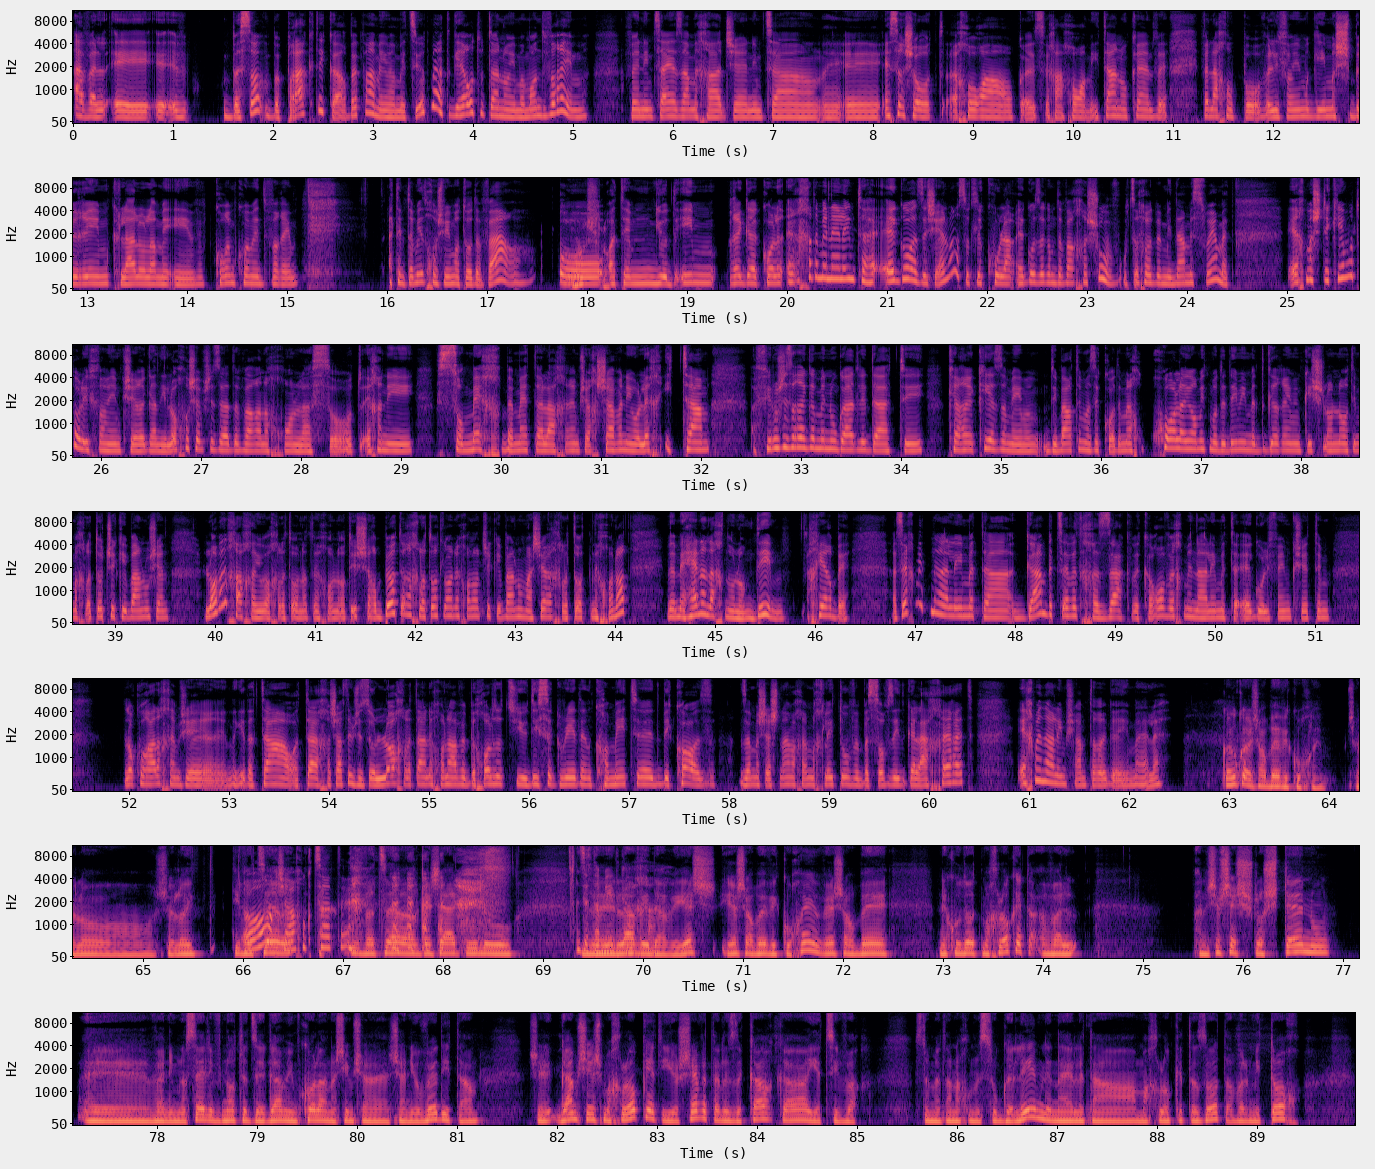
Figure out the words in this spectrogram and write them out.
אבל אה, אה, בסוף, בפרקטיקה, הרבה פעמים המציאות מאתגרת אותנו עם המון דברים, ונמצא יזם אחד שנמצא אה, אה, עשר שעות אחורה, או סליחה, אחורה מאיתנו, כן, ו, ואנחנו פה, ולפעמים מגיעים משברים כלל עולמיים, וקורים כל מיני דברים. אתם תמיד חושבים אותו דבר? או לא. אתם יודעים, רגע, כל, איך אתם מנהלים את האגו הזה שאין מה לעשות לכולם, אגו זה גם דבר חשוב, הוא צריך להיות במידה מסוימת. איך משתיקים אותו לפעמים כשרגע אני לא חושב שזה הדבר הנכון לעשות, איך אני סומך באמת על האחרים שעכשיו אני הולך איתם, אפילו שזה רגע מנוגד לדעתי, כי הרי כיזמים, דיברתם על זה קודם, אנחנו כל היום מתמודדים עם אתגרים, עם כישלונות, עם החלטות שקיבלנו שהן לא בהכרח היו החלטות נכונות, יש הרבה יותר החלטות לא נכונות שקיבלנו מאשר החלטות נכונות, ומהן אנחנו לומדים הכי הרבה. אז איך מתנהלים את ה... גם בצוות חזק וקרוב, איך מנהלים את האגו לפעמים כשאתם... לא קורה לכם שנגיד אתה או אתה חשבתם שזו לא החלטה נכונה ובכל זאת you disagreed and committed because זה מה שהשניים אחרים החליטו ובסוף זה התגלה אחרת. איך מנהלים שם את הרגעים האלה? קודם כל יש הרבה ויכוחים שלא שלא תיווצר או, קצת... תיווצר הרגשה כאילו זה, זה תמיד לוי ככה. דווי יש יש הרבה ויכוחים ויש הרבה נקודות מחלוקת אבל אני חושב ששלושתנו אה, ואני מנסה לבנות את זה גם עם כל האנשים ש, שאני עובד איתם. שגם כשיש מחלוקת, היא יושבת על איזה קרקע יציבה. זאת אומרת, אנחנו מסוגלים לנהל את המחלוקת הזאת, אבל מתוך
